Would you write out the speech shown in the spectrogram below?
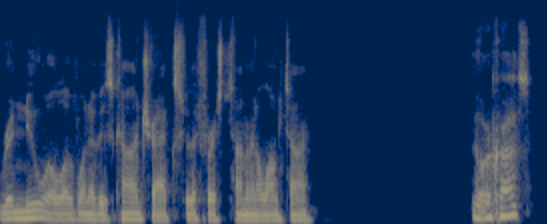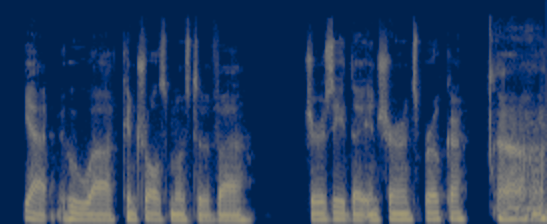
renewal of one of his contracts for the first time in a long time. norcross Yeah, who uh, controls most of uh, Jersey, the insurance broker. uh-huh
